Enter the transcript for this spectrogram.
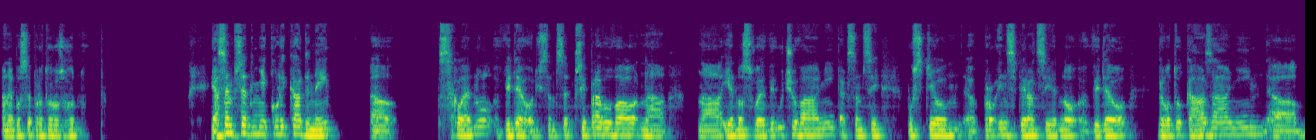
anebo se proto rozhodnout. Já jsem před několika dny uh, shlédnul video, když jsem se připravoval na, na jedno svoje vyučování, tak jsem si pustil uh, pro inspiraci jedno video. Bylo to kázání uh,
